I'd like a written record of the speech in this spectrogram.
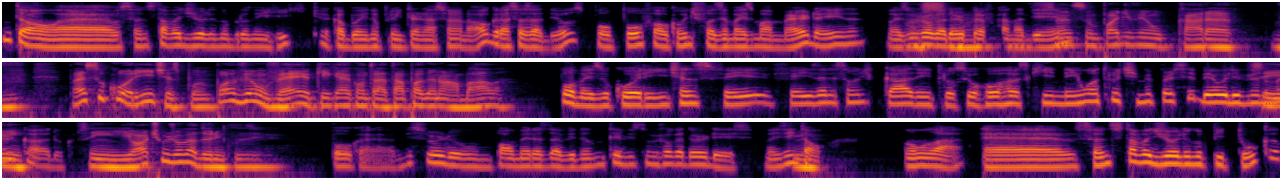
Então, é, o Santos estava de olho no Bruno Henrique, que acabou indo pro Internacional, graças a Deus. Poupou o Falcão de fazer mais uma merda aí, né? Mais um Nossa, jogador para ficar na DM. O Santos não pode ver um cara Parece o Corinthians, pô. Não pode ver um velho que quer contratar pagando uma bala. Pô, mas o Corinthians fez, fez a lição de casa, hein? Trouxe o Rojas que nenhum outro time percebeu livre sim, no mercado. Sim, e ótimo jogador, inclusive. Pô, cara, absurdo um Palmeiras da vida não ter visto um jogador desse. Mas então, vamos lá. É, o Santos estava de olho no Pituca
